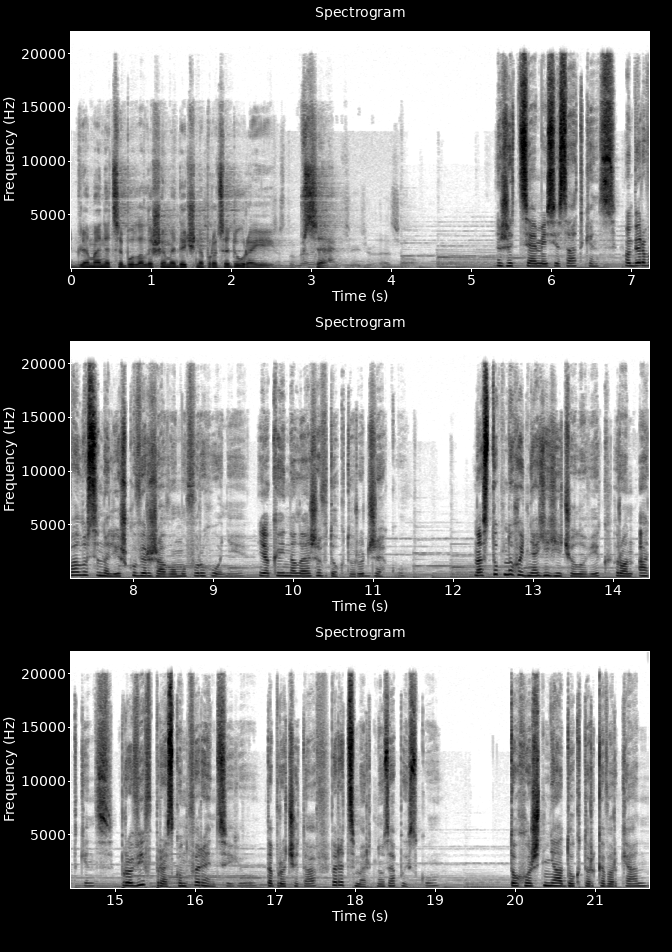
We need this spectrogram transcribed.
Для мене це була лише медична процедура і все. Життя місіс Аткінс обірвалося на ліжку в іржавому фургоні, який належав доктору Джеку. Наступного дня її чоловік Рон Аткінс провів прес-конференцію та прочитав передсмертну записку. Того ж дня доктор Кеворкян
